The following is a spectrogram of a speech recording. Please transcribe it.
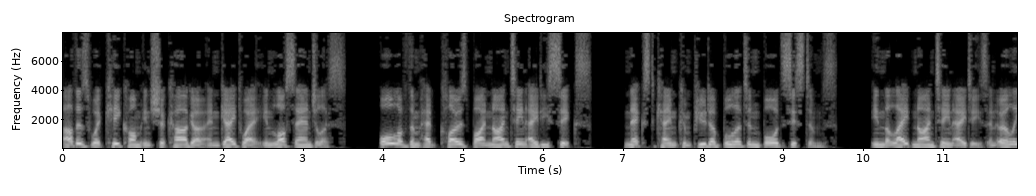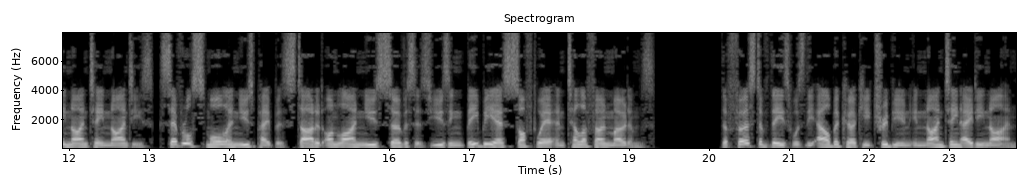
Others were Keycom in Chicago and Gateway in Los Angeles. All of them had closed by 1986. Next came computer bulletin board systems. In the late 1980s and early 1990s, several smaller newspapers started online news services using BBS software and telephone modems. The first of these was the Albuquerque Tribune in 1989.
